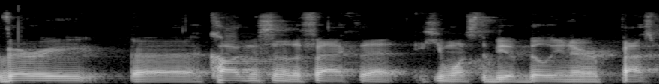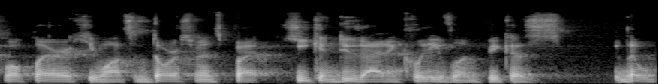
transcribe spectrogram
very uh, cognizant of the fact that he wants to be a billionaire basketball player. He wants endorsements, but he can do that in Cleveland because the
